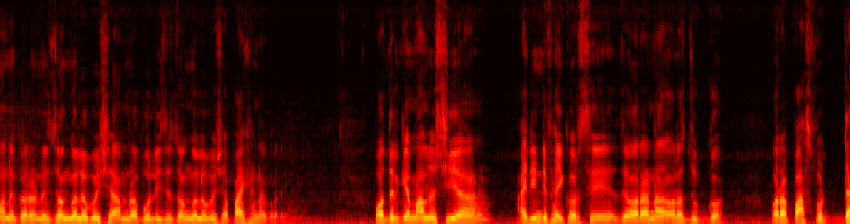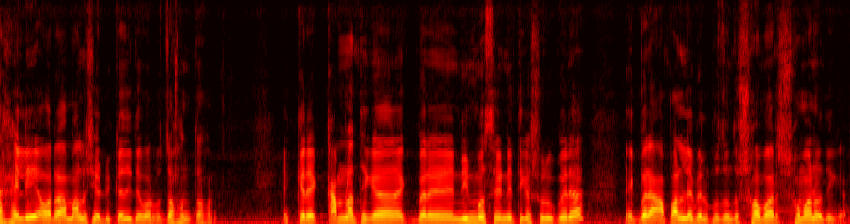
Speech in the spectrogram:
মনে করেন ওই জঙ্গলে বসে, আমরা বলি যে জঙ্গলে বসে পায়খানা করে। ওদেরকে মালয়েশিয়া আইডেন্টিফাই করছে যে ওরা না, ওরা যোগ্য। ওরা পাসপোর্ট দেখাইলে ওরা মালয়েশিয়া ঢুকে দিতে পারব যখন তখন। একেবারে কামলা থেকে একবারে নিম্ন শ্রেণি থেকে শুরু করে একবারে আপার লেভেল পর্যন্ত সবার সমান অধিকার।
